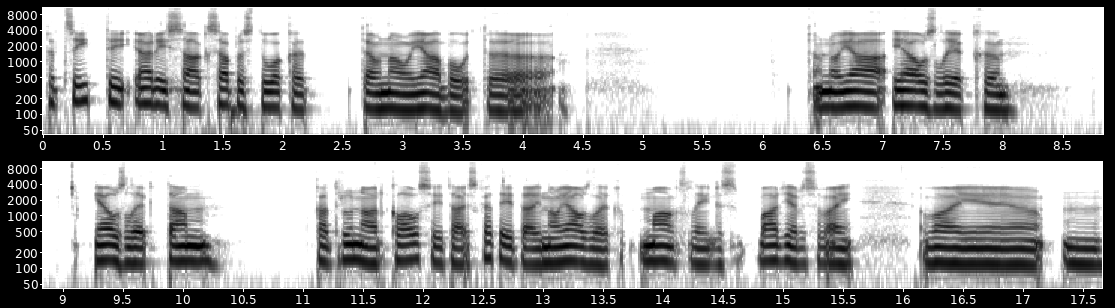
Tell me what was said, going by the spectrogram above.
ka citi arī sāk saprast to, ka tev nav jābūt, uh, tev nav jā, jāuzliek, jāuzliek tam, kad runā ar klausītāju, skatītāju, nav jāuzliek mākslīgas barjeras vai vai mm,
